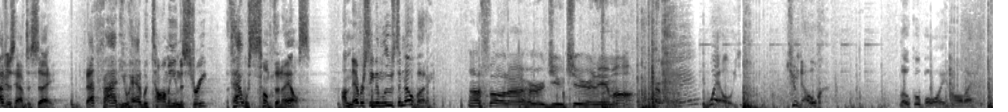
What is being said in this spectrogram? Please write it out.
I just have to say, that fight you had with Tommy in the street, that was something else. I've never seen him lose to nobody. I thought I heard you cheering him on. Well, you, you know, local boy and all that.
